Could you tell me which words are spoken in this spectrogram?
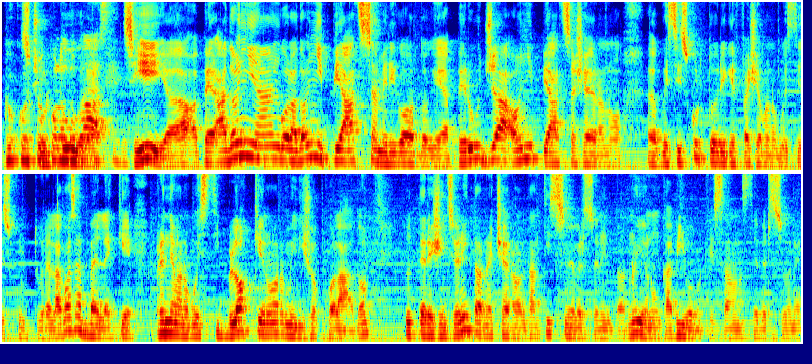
con cioccolato plastico. Sì, ad ogni angolo, ad ogni piazza, mi ricordo che a Perugia, ogni piazza c'erano uh, questi scultori che facevano queste sculture. La cosa bella è che prendevano questi blocchi enormi di cioccolato, tutte recinzioni intorno e c'erano tantissime persone intorno. Io non capivo perché stavano queste persone.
